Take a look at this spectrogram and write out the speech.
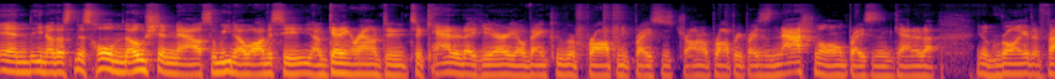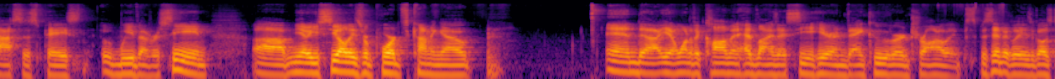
and you know this this whole notion now so we know obviously you know getting around to, to canada here you know vancouver property prices toronto property prices national home prices in canada you know growing at the fastest pace we've ever seen. Um, you know you see all these reports coming out and uh, you know one of the common headlines i see here in vancouver and toronto specifically is it goes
